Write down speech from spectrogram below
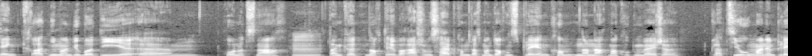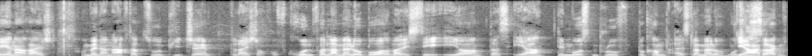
denkt gerade niemand über die ähm, Hornets nach. Dann könnte noch der Überraschungshype kommen, dass man doch ins Play-In kommt und danach mal gucken, welche Platzierung man im Play-In erreicht. Und wenn danach dazu PJ, vielleicht auch aufgrund von Lamello Ball, weil ich sehe eher, dass er den Most Improved bekommt als Lamello, muss Ja, ich sagen.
